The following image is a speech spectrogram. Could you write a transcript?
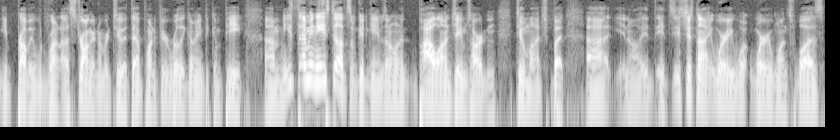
you probably would run a stronger number two at that point if you're really going to compete. Um, he's, I mean, he still had some good games. I don't want to pile on James Harden too much, but uh, you know, it, it's it's just not where he where he once was.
